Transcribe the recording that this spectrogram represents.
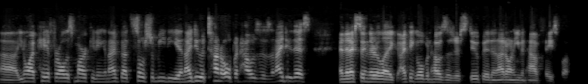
uh, you know, I pay for all this marketing and I've got social media and I do a ton of open houses and I do this. And the next thing they're like, I think open houses are stupid and I don't even have Facebook,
